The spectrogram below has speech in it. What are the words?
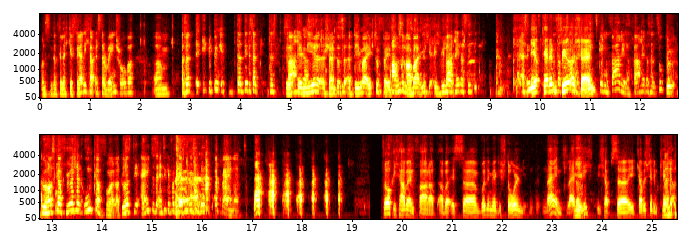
und sind dann vielleicht gefährlicher als der Range Rover. Ähm, also ich, ich bin, ich, das, das, das Fahrräder, mir scheint das ein Thema echt zu fesseln, aber ich, ich will... Fahrräder sind also ich habe keinen Führerschein. Gegen Fahrräder. Fahrräder sind super. Du, du, hast keinen Führerschein und kein Fahrrad. Du hast die, eigentlich das einzige Verkehrsmittel sind deine Beine. Doch, ich habe ein Fahrrad, aber es äh, wurde mir gestohlen. Nein, leider Wie? nicht. Ich, äh, ich glaube, es steht im Keller.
